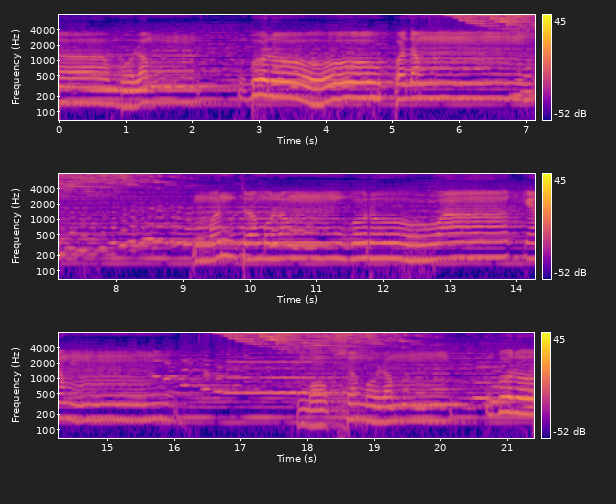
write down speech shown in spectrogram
पूजामूलं गुरुपदम् मन्त्रमूलं मोक्षमूलं गुरुकृपा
